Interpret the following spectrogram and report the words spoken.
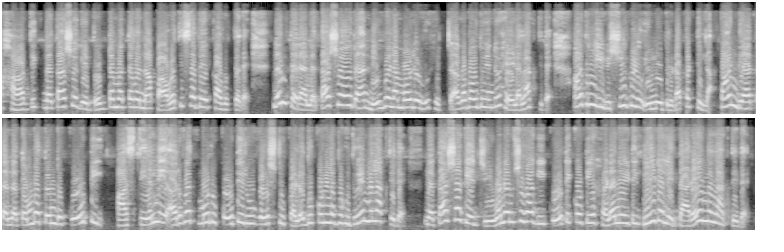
ಹಾರ್ದಿಕ್ ನತಾಶಾಗೆ ದೊಡ್ಡ ಮೊತ್ತವನ್ನ ಪಾವತಿಸಬೇಕಾಗುತ್ತದೆ. ನಂತರ ನತಾಶಾ ಅವರ ನಿವ್ವಳ ಮೌಲ್ಯವು ಹೆಚ್ಚಾಗಬಹುದು ಎಂದು ಹೇಳಲಾಗ್ತಿದೆ. ಆದ್ರೆ ಈ ವಿಷಯಗಳು ಇನ್ನೂ ದೃಢಪಟ್ಟಿಲ್ಲ. ಪಾಂಡ್ಯ ತನ್ನ ತೊಂಬತ್ತೊಂದು ಕೋಟಿ ಆಸ್ತಿಯಲ್ಲಿ ಅರವತ್ಮೂರು ಕೋಟಿ ರುಗಳಷ್ಟು ಕಳೆದುಕೊಳ್ಳಬಹುದು ಎನ್ನಲಾಗ್ತಿದೆ. ನತಾಶಾಗೆ ಜೀವನಾಂಶವಾಗಿ ಕೋಟಿ ಕೋಟಿ ಹಣ ನೀಡಿ ನೀಡಲಿದ್ದಾರೆ ಎನ್ನಲಾಗ್ತಿದೆ.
